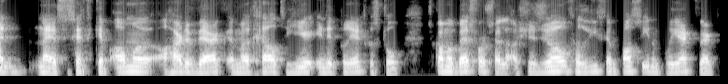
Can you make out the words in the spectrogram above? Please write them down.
En nou ja, ze zegt, ik heb al mijn harde werk en mijn geld hier in dit project gestopt. Dus ik kan me best voorstellen, als je zoveel liefde en passie in een project werkt,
